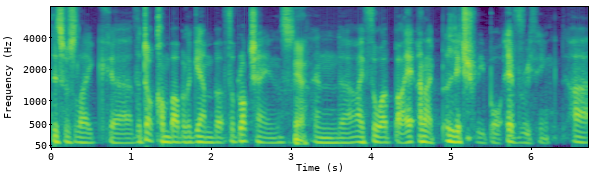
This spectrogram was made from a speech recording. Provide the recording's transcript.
this was like uh, the dot com bubble again, but for blockchains. Yeah. And uh, I thought I'd buy it, and I literally bought everything. Uh,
